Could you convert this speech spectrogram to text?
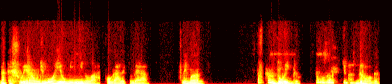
na cachoeira onde morreu o menino lá, afogado aqui em Uberaba. Falei, mano, você tá ficando doido? Tá usando que tipo de droga?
